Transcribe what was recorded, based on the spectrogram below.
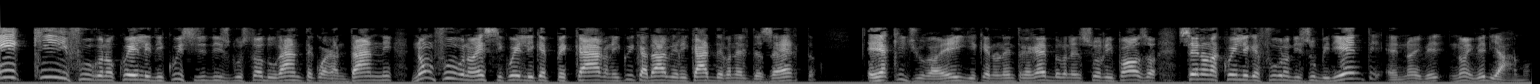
E chi furono quelli di cui si disgustò durante 40 anni? Non furono essi quelli che peccarono, i cui cadaveri caddero nel deserto? E a chi giurò egli che non entrerebbero nel suo riposo se non a quelli che furono disubbidienti? E noi, noi vediamo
